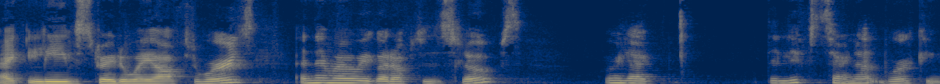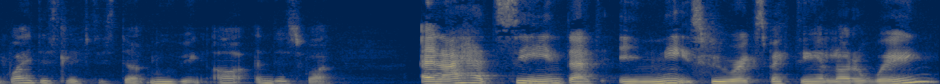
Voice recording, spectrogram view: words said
like leave straight away afterwards. And then when we got up to the slopes we're like the lifts are not working. Why this lift is not moving? Oh and this one and I had seen that in Nice we were expecting a lot of wind.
